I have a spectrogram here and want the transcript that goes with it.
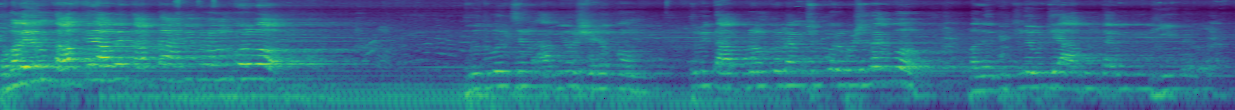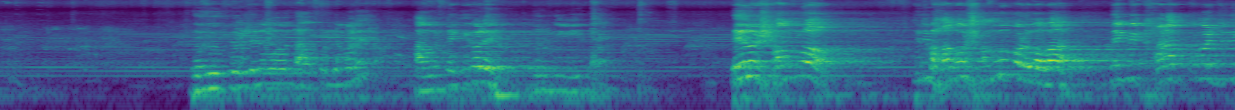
তোমাকে যখন তাপ দেওয়া হবে, তাপটা আমি গ্রহণ করব। দুধ বলছেন, আমিও সেরকম। তুমি তাপ গ্রহণ করবে, আমি চুপ করে বসে থাকব? বলে উঠলে উঠে আগুনটা আমি ঘি যদি করো বাবা, দেখবে খারাপ তোমার যদি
